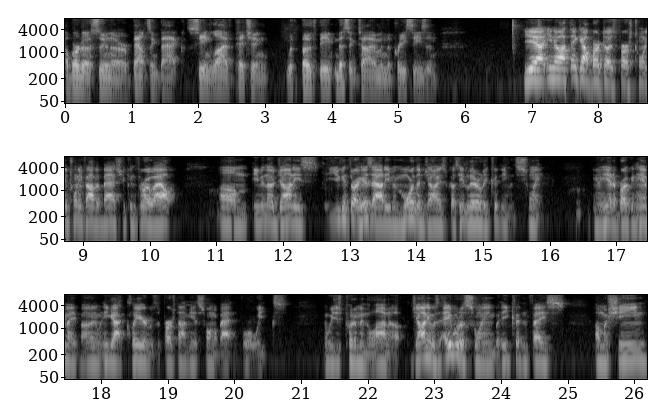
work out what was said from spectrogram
Alberto Osuna are bouncing back, seeing live pitching with both being missing time in the preseason? Yeah, you know, I think Alberto's first 20, 25 at bats you can throw out. Um, even though Johnny's, you can throw his out even more than Johnny's because he literally couldn't even swing. You know, he had a broken hamate bone. And when he got cleared, was the first time he had swung a bat in four weeks. And we just put him in the lineup. Johnny was able to swing, but he couldn't face a machine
